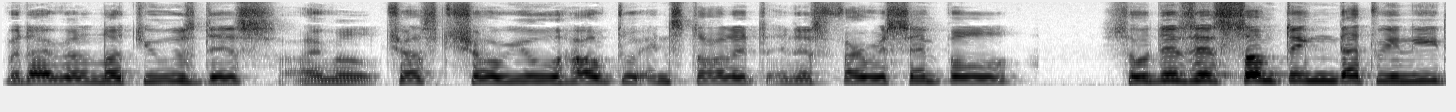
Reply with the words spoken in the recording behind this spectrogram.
but I will not use this. I will just show you how to install it. It is very simple. So this is something that we need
